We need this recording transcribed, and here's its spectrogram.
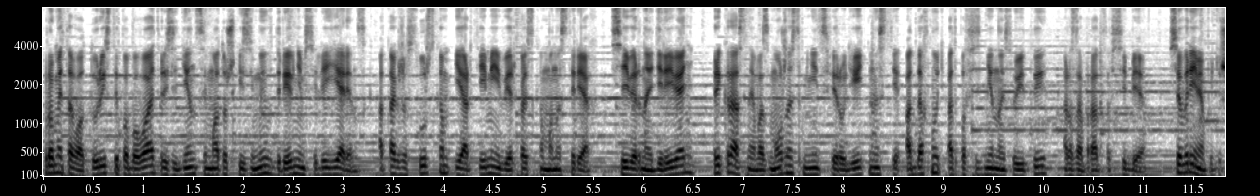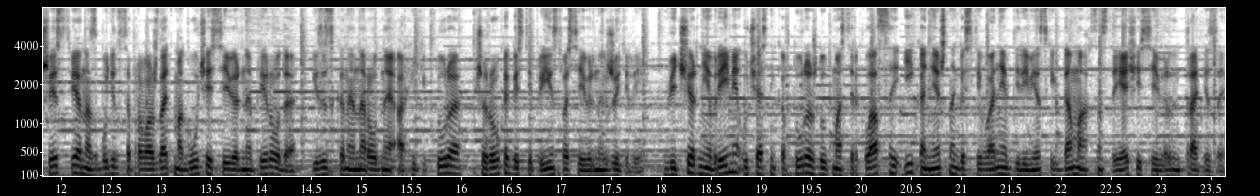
Кроме того, туристы побывают в резиденции матушки зимы в древнем селе Яринск, а также в Сурском и Артемии Верхальском монастырях. Северная деревянь – прекрасная возможность сменить сферу деятельности, отдохнуть от повседневной суеты, разобраться в себе. Все время путешествия нас будет сопровождать могучая северная природа, изысканная народная архитектура, широкое гостеприимство северных жителей. В вечернее время участников тура ждут мастер-классы и, конечно, гостевание в деревенских домах с настоящей северной трапезой,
